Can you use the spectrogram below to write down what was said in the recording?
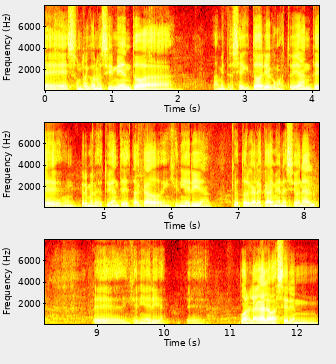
eh, es un reconocimiento a, mi trayectoria como estudiante, es un premio a los estudiantes destacados de Ingeniería que otorga la Academia Nacional eh, de Ingeniería. Eh, bueno, la gala va a ser en,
